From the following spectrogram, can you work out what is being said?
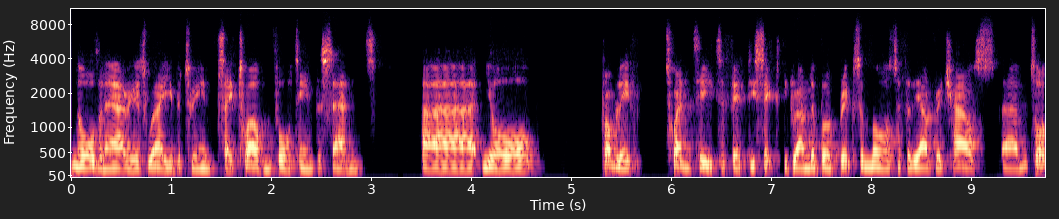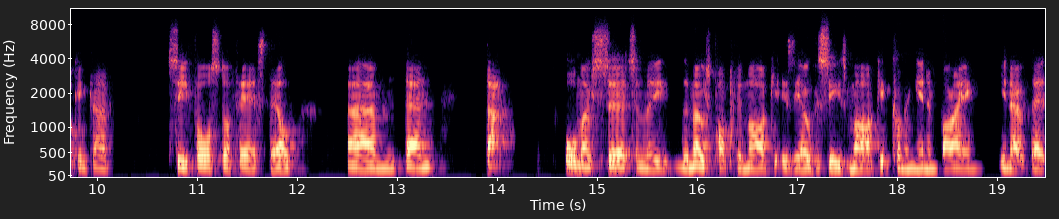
northern areas where you're between say 12 and 14 percent, uh, you're probably 20 to 50, 60 grand above bricks and mortar for the average house. Um, talking kind of C4 stuff here still. Um, then that almost certainly the most popular market is the overseas market coming in and buying, you know, they,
